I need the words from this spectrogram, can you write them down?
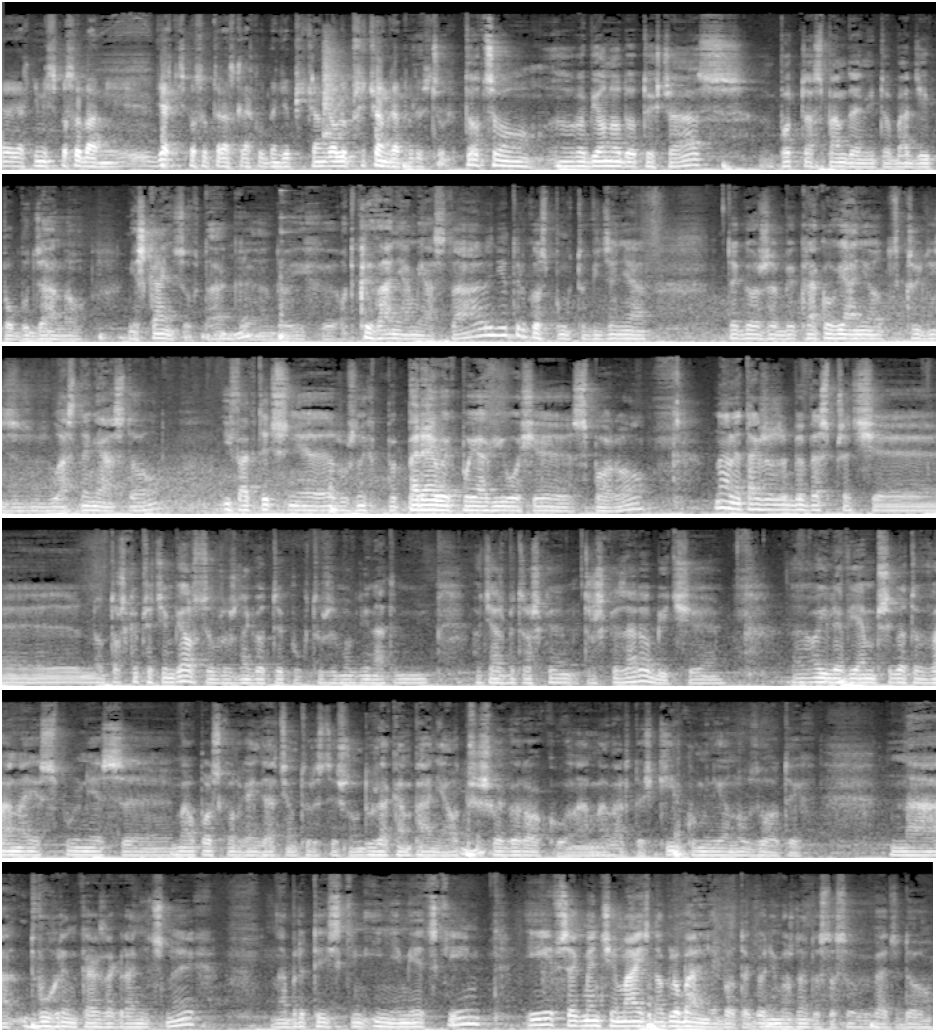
y, jakimi sposobami. W jaki sposób teraz Kraków będzie przyciągał lub przyciąga turystów? To, co robiono dotychczas podczas pandemii, to bardziej pobudzano mieszkańców tak, mhm. do ich odkrywania miasta, ale nie tylko z punktu widzenia tego, żeby krakowianie odkryli własne miasto, i faktycznie różnych perełek pojawiło się sporo, no ale także, żeby wesprzeć no, troszkę przedsiębiorców różnego typu, którzy mogli na tym chociażby troszkę, troszkę zarobić. O ile wiem, przygotowywana jest wspólnie z Małopolską Organizacją Turystyczną duża kampania od przyszłego roku. Ona ma wartość kilku milionów złotych na dwóch rynkach zagranicznych brytyjskim i niemieckim i w segmencie majs, no globalnie, bo tego nie można dostosowywać do,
